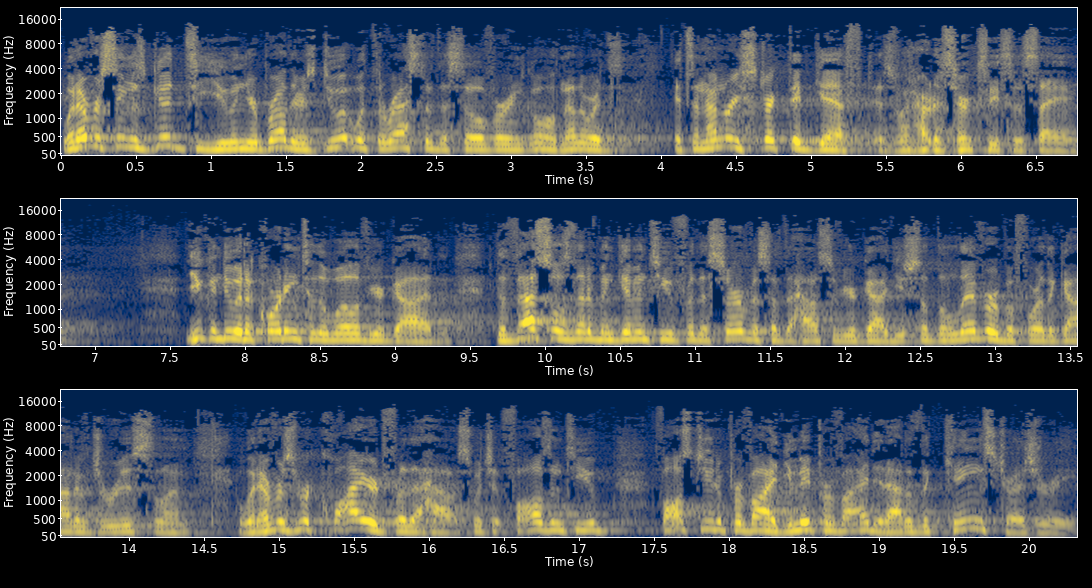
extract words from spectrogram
Whatever seems good to you and your brothers, do it with the rest of the silver and gold. In other words, it's an unrestricted gift, is what Artaxerxes is saying. You can do it according to the will of your God. The vessels that have been given to you for the service of the house of your God, you shall deliver before the God of Jerusalem. Whatever is required for the house, which it falls into you, falls to you to provide, you may provide it out of the king's treasury.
